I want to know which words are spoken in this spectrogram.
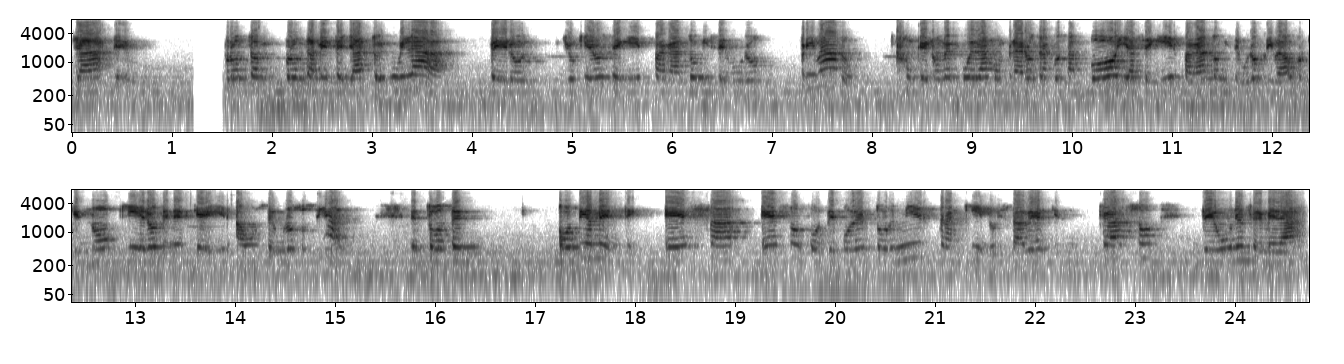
ya, eh, pronto, prontamente ya estoy jubilada, pero yo quiero seguir pagando mi seguro privado. Aunque no me pueda comprar otra cosa, voy a seguir pagando mi seguro privado porque no quiero tener que ir a un seguro social. Entonces, obviamente, esa, eso de poder dormir tranquilo y saber que en caso de una enfermedad,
